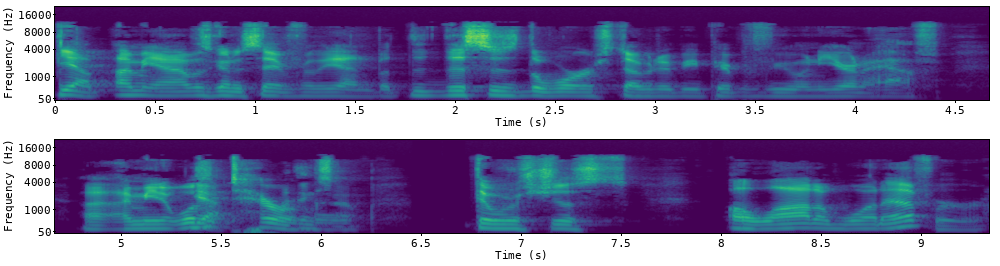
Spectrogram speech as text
Yeah, I mean, I was going to save it for the end, but th- this is the worst WWE pay per view in a year and a half. Uh, I mean, it wasn't Yeah, terrible. so. There was just a lot of whatever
